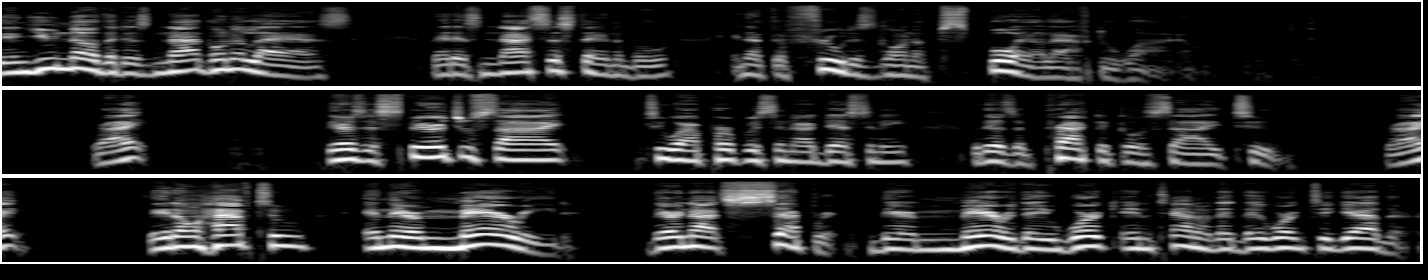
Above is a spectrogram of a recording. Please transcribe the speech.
then you know that it's not going to last, that it's not sustainable, and that the fruit is going to spoil after a while. Right? There's a spiritual side to our purpose and our destiny, but there's a practical side too right? They don't have to, and they're married. They're not separate. They're married. They work in tandem. They, they work together.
